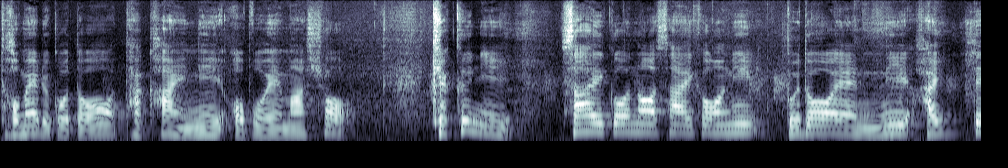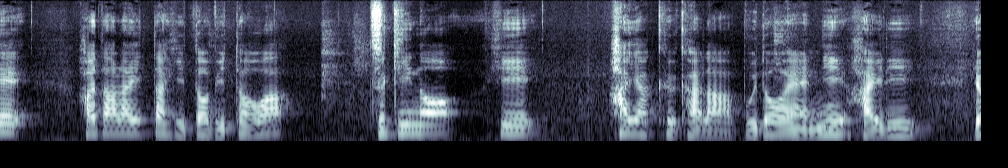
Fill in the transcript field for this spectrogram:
止めることを高いに覚えましょう。逆に最後の最後に武道園に入って働いた人々は次の日早くから武道園に入り喜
